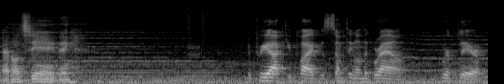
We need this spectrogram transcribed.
I don't see anything. You're preoccupied with something on the ground. We're clear.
